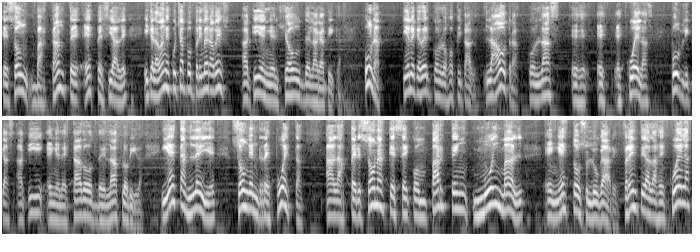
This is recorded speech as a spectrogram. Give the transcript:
que son bastante especiales y que la van a escuchar por primera vez aquí en el show de la gatica. Una tiene que ver con los hospitales, la otra con las eh, es- escuelas públicas aquí en el estado de la Florida. Y estas leyes son en respuesta a las personas que se comparten muy mal en estos lugares, frente a las escuelas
